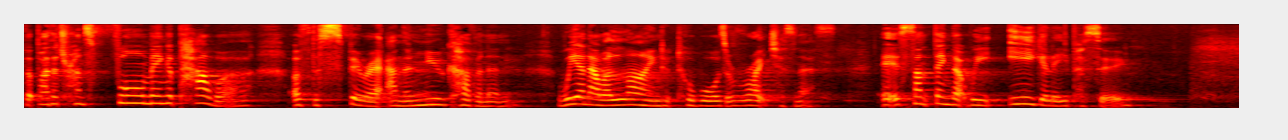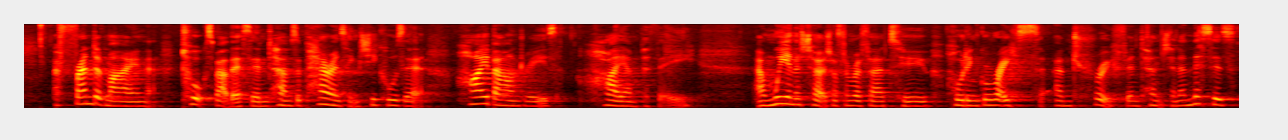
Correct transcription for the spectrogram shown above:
But by the transforming power of the Spirit and the new covenant, we are now aligned towards righteousness. It is something that we eagerly pursue. A friend of mine talks about this in terms of parenting. She calls it high boundaries, high empathy. And we in the church often refer to holding grace and truth in tension. And this is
